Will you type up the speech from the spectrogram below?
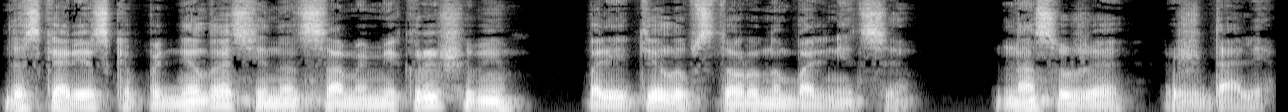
Доска резко поднялась и над самыми крышами полетела в сторону больницы. Нас уже ждали.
